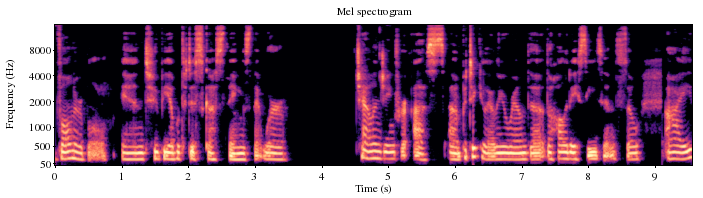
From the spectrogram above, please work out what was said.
vulnerable and to be able to discuss things that were challenging for us, um, particularly around the, the holiday season. So I,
